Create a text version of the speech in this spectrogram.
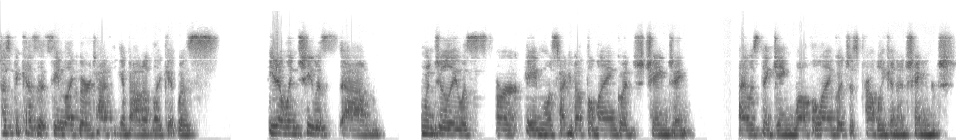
just because it seemed like we were talking about it like it was you know when she was um, when Julie was or Aiden was talking about the language changing, I was thinking, well, the language is probably going to change,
